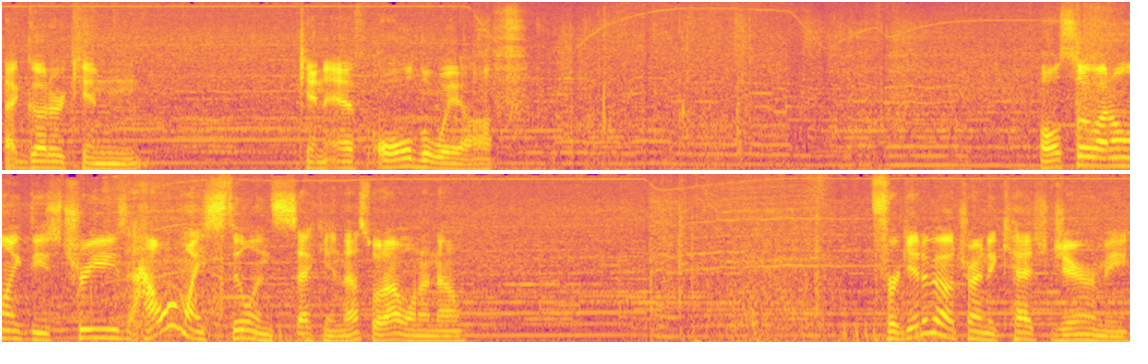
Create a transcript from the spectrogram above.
That gutter can can F all the way off. Also, I don't like these trees. How am I still in second? That's what I want to know. Forget about trying to catch Jeremy.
